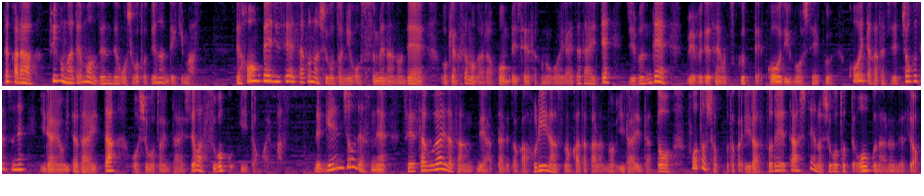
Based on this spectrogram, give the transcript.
だから Figma でも全然お仕事っていうのはできます。で、ホームページ制作の仕事におすすめなので、お客様からホームページ制作のご依頼いただいて、自分で Web デザインを作ってコーディングをしていく。こういった形で直接ね、依頼をいただいたお仕事に対してはすごくいいと思います。で、現状ですね、制作会社さんであったりとか、フリーランスの方からの依頼だと、Photoshop とかイラストレーター指定の仕事って多くなるんですよ。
